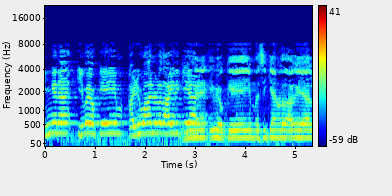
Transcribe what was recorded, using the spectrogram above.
ഇങ്ങനെ ഇവയൊക്കെയും അഴിവാനുള്ളതായിരിക്കാൻ ഇങ്ങനെ ഇവയൊക്കെയും നശിക്കാനുള്ളതാകയാൽ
